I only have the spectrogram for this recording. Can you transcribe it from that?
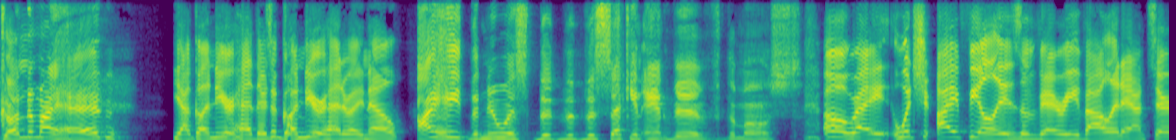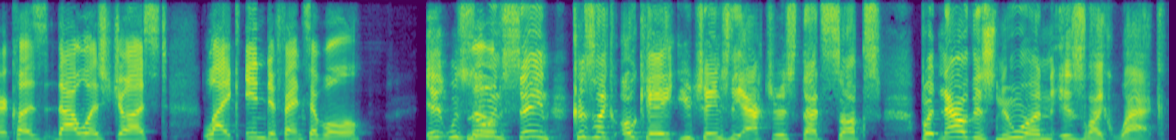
gun to my head. Yeah, gun to your head. There's a gun to your head right now. I hate the newest, the the, the second Aunt Viv the most. Oh, right. Which I feel is a very valid answer because that was just like indefensible. It was so insane. Cause like, okay, you changed the actress, that sucks. But now this new one is like whack.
